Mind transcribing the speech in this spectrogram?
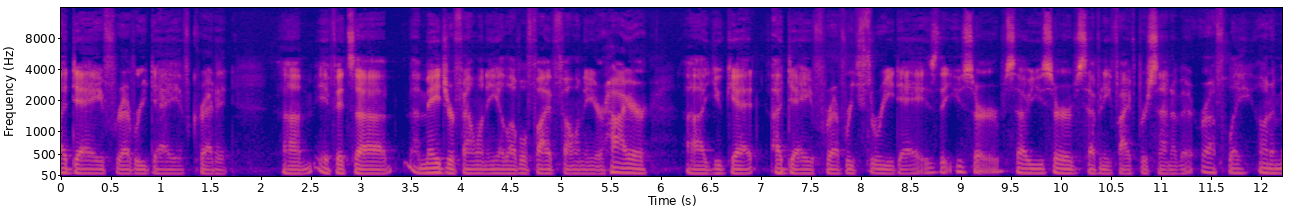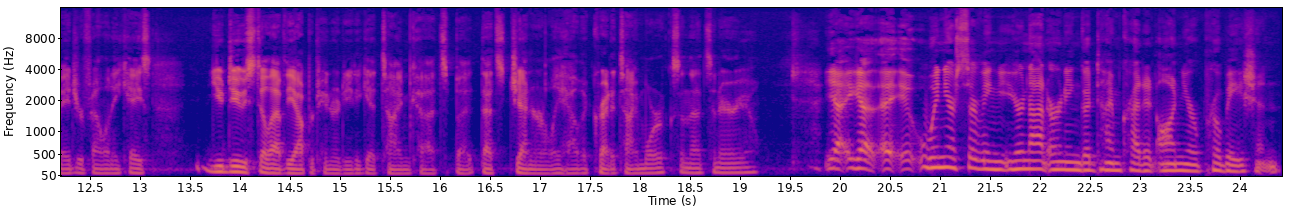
a day for every day of credit. Um, if it's a, a major felony, a level five felony or higher, uh, you get a day for every three days that you serve. So you serve 75% of it roughly on a major felony case. You do still have the opportunity to get time cuts, but that's generally how the credit time works in that scenario. Yeah, yeah. uh, it- When you're serving, you're not earning good time credit on your probation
